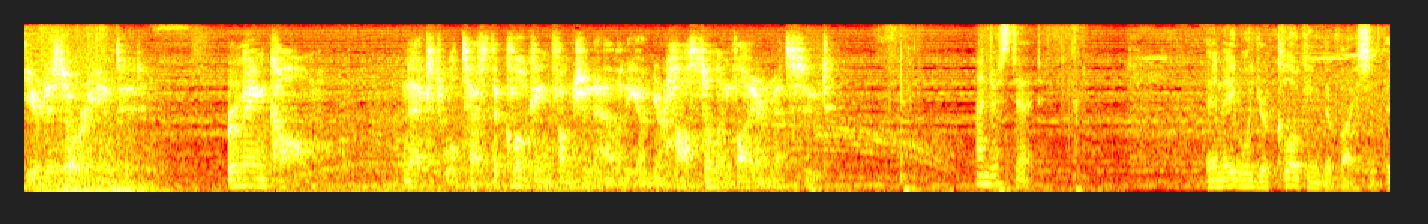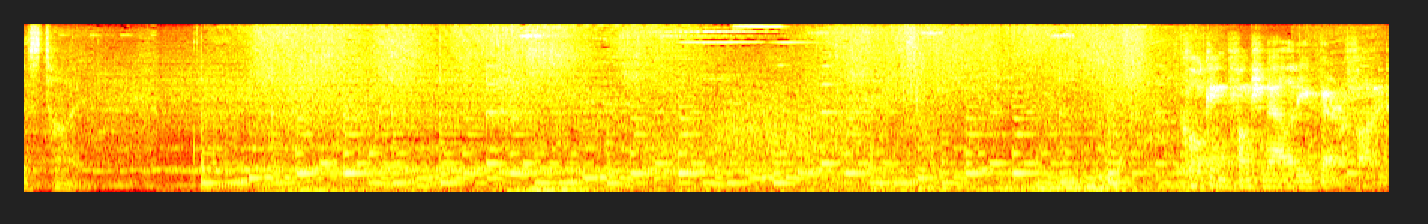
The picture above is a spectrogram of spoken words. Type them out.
You're disoriented. Remain calm. Next, we'll test the cloaking functionality on your hostile environment suit. Understood. Enable your cloaking device at this time. Functionality verified.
